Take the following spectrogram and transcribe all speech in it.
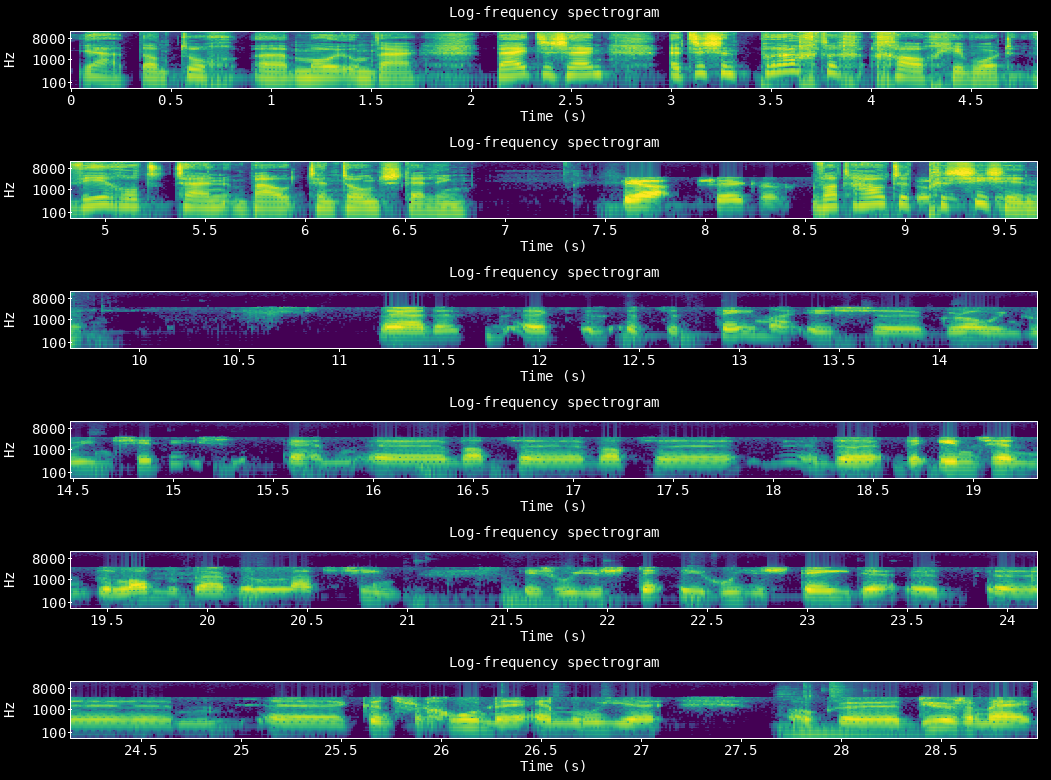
ja, dan toch uh, mooi om daarbij te zijn. Het is een prachtig galgje woord. Wereldtuinbouw tentoonstelling. Ja, zeker. Wat houdt het dat precies in? Nou ja, de, de, het, het, thema is uh, Growing Green Cities. En uh, wat, wat de, de inzendende landen daar willen laten zien, is hoe je, ste hoe je steden kunt vergroenen en hoe je ook duurzaamheid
